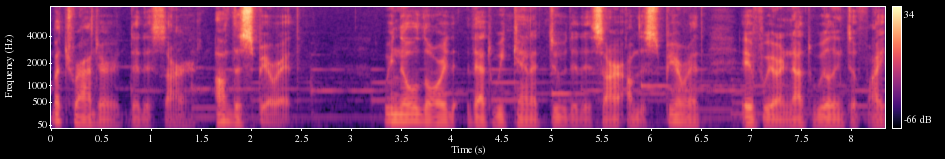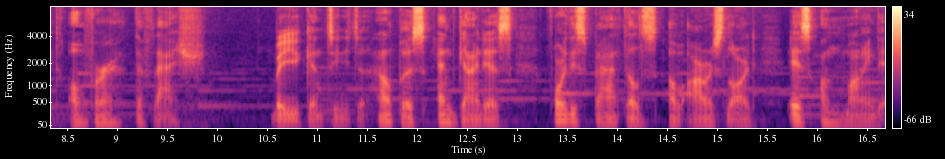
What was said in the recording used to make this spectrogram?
but rather the desire of the Spirit. We know, Lord, that we cannot do the desire of the Spirit if we are not willing to fight over the flesh. May you continue to help us and guide us, for these battles of ours, Lord, is on mind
